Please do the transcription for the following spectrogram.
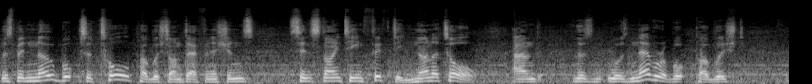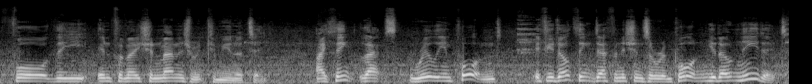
There's been no books at all published on definitions since 1950, none at all. And there was never a book published for the information management community. I think that's really important. If you don't think definitions are important, you don't need it.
